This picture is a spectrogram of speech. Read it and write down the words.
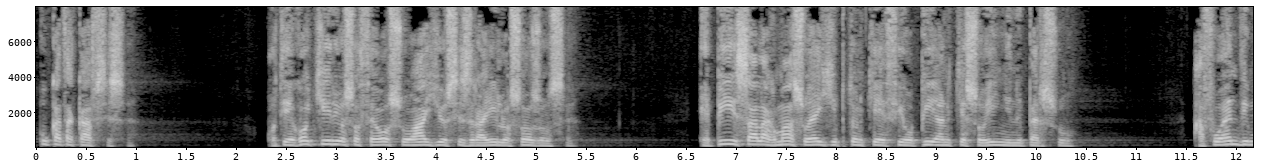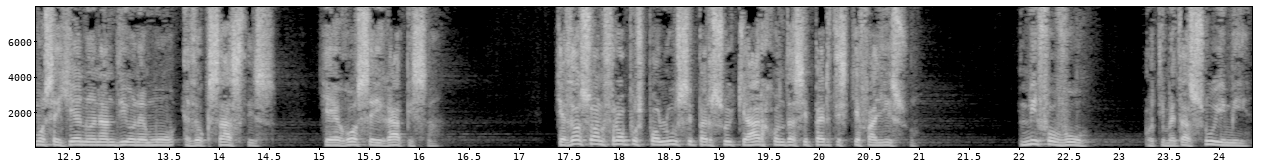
ου κατακαύσισε. Ότι εγώ Κύριος ο Θεός σου Άγιος Ισραήλ ο σώζονσε. Επίησα αλλαγμά σου Αίγυπτον και Αιθιοπίαν και Σοήνιν υπέρ σου αφού έντιμος εγένου εναντίον εμού εδοξάστης και εγώ σε ηγάπησα. Και δώσω ανθρώπους πολλούς υπέρ σου και άρχοντας υπέρ της κεφαλής σου. Μη φοβού ότι μετά σου ημί.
